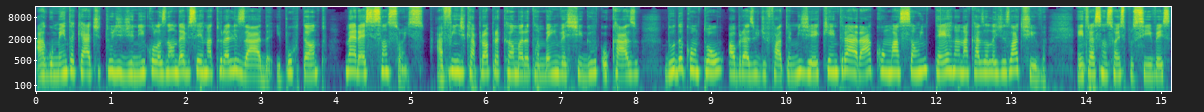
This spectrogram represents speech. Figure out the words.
argumenta que a atitude de Nicolas não deve ser naturalizada e, portanto, merece sanções. A fim de que a própria Câmara também investigue o caso, Duda contou ao Brasil de Fato MG que entrará com uma ação interna na Casa Legislativa. Entre as sanções possíveis,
